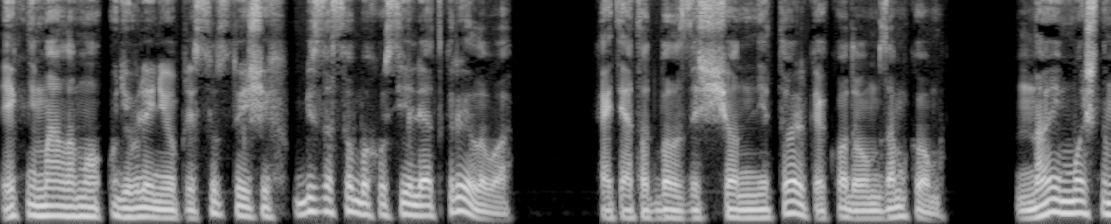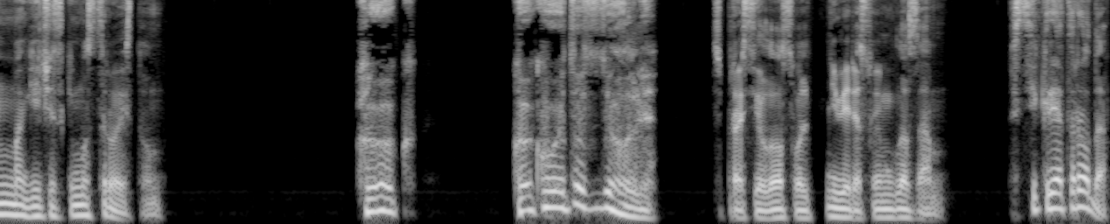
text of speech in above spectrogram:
и, к немалому удивлению присутствующих, без особых усилий открыл его, хотя тот был защищен не только кодовым замком, но и мощным магическим устройством. «Как? Как вы это сделали?» — спросил Освальд, не веря своим глазам. «Секрет рода»,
